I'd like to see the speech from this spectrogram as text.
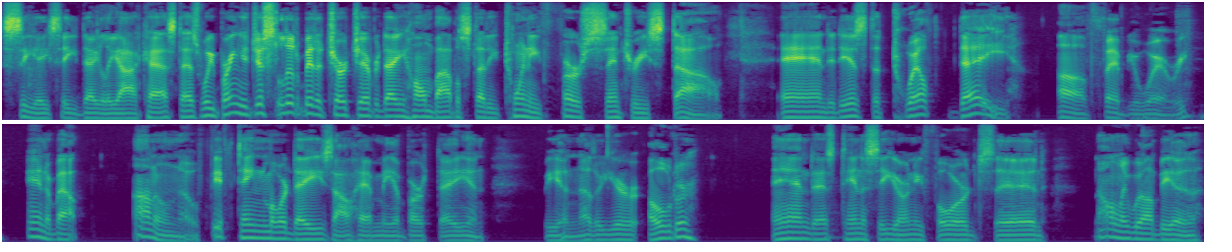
CAC Daily iCast as we bring you just a little bit of church every day, home Bible study, 21st century style. And it is the 12th day of February. In about, I don't know, 15 more days, I'll have me a birthday and be another year older. And as Tennessee Ernie Ford said, not only will I be a,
